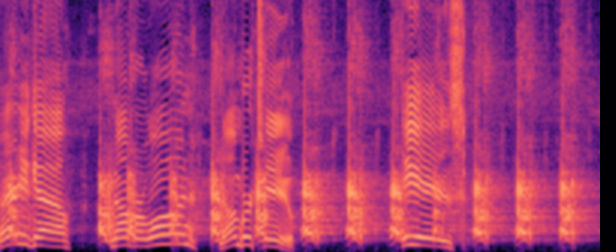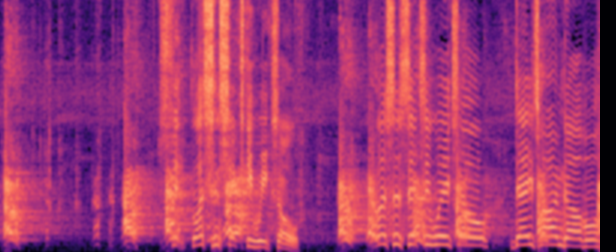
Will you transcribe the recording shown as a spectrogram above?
There you go. Number one. Number two. He is less than 60 weeks old. Less than 60 weeks old. Daytime doubles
